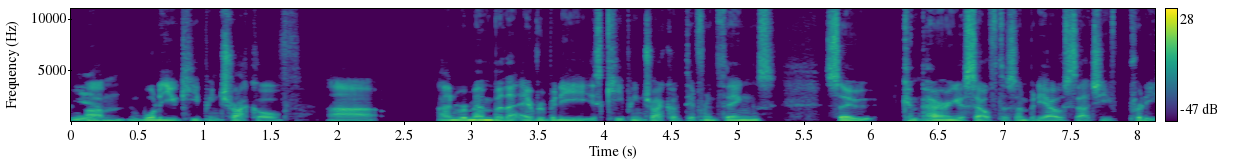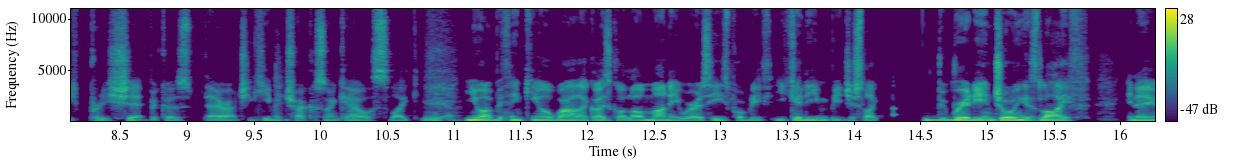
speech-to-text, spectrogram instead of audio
yeah, um, what are you keeping track of uh, and remember that everybody is keeping track of different things so comparing yourself to somebody else is actually pretty pretty shit because they're actually keeping track of something else like yeah, you might be thinking oh wow that guy's got a lot of money whereas he's probably he could even be just like really enjoying his life you know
